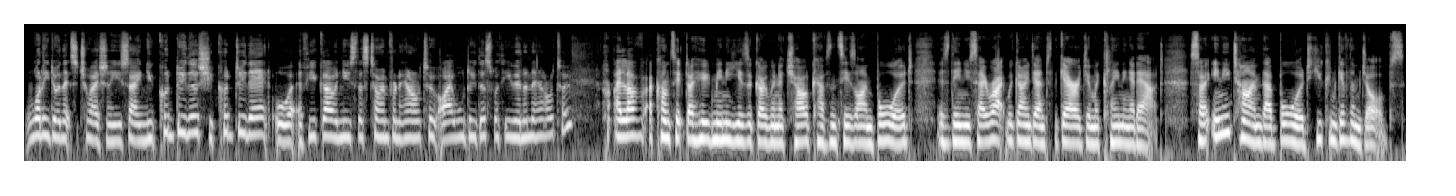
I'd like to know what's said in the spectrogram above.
what do you do in that situation? Are you saying you could do this, you could do that, or if you go and use this time for an hour or two, I will do this with you in an hour or two? I love a concept I heard many years ago when a child comes and says, I'm bored, is then you say, Right, we're going down to the garage and we're cleaning it out. So anytime they're bored, you can give them jobs.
